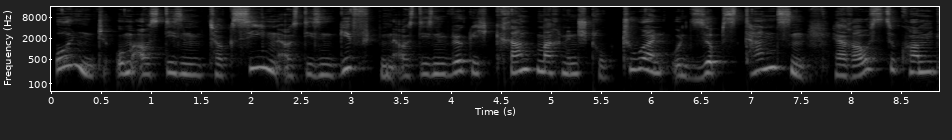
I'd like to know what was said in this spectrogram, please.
Und um aus diesen Toxinen, aus diesen Giften, aus diesen wirklich krankmachenden Strukturen und Substanzen herauszukommen,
